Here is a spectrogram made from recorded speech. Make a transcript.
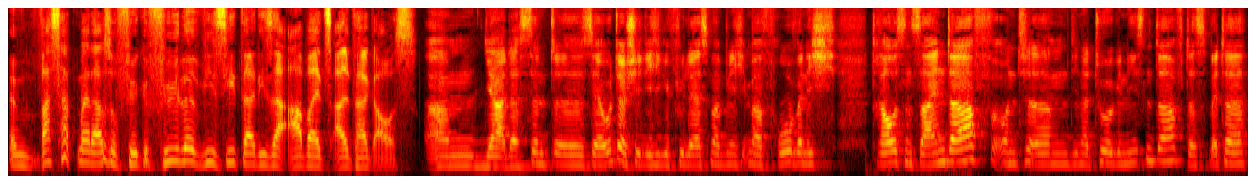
Ähm, was hat man da so für Gefühle? Wie sieht da dieser Arbeitsalltag aus? Ähm, ja, das sind äh, sehr unterschiedliche Gefühle. Erstmal bin ich immer froh, wenn ich draußen sein darf und ähm, die Natur genießen darf. Das Wetter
